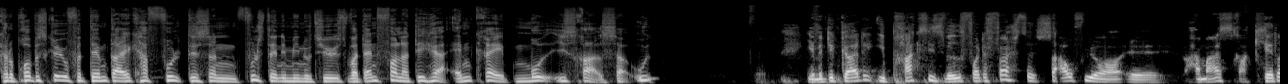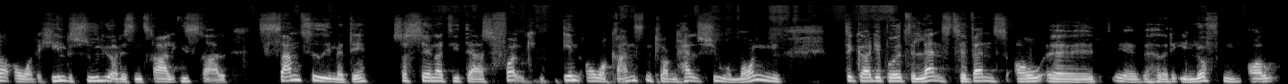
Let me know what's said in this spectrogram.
Kan du prøve at beskrive for dem, der ikke har fulgt det sådan fuldstændig minutiøst, hvordan folder det her angreb mod Israel sig ud? Jamen det gør det i praksis ved, for det første så affyrer øh, Hamas raketter over det hele det sydlige og det centrale Israel. Samtidig med det, så sender de deres folk ind over grænsen klokken halv syv om morgenen. Det gør de både til lands, til vands og øh, øh, hvad hedder det, i luften. Og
